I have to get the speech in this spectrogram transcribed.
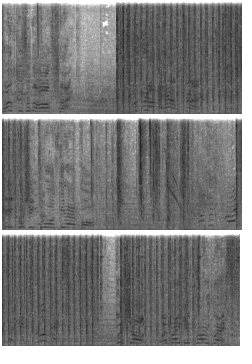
Focus on the half track. Moving on the half track. Keep pushing towards the airport. Push on. We're making progress.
